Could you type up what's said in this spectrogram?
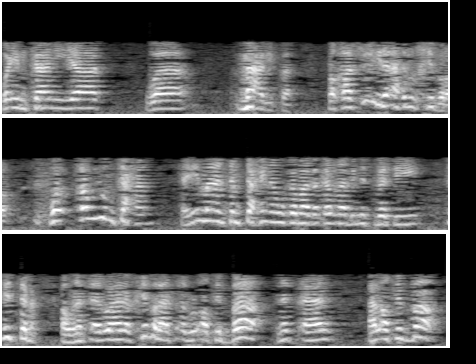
وإمكانيات ومعرفة. فقال سئل أهل الخبرة. أو يمتحن. يعني إما أن تمتحنه كما ذكرنا بالنسبة للسمع أو نسأل أهل الخبرة نسأل الأطباء نسأل الأطباء.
